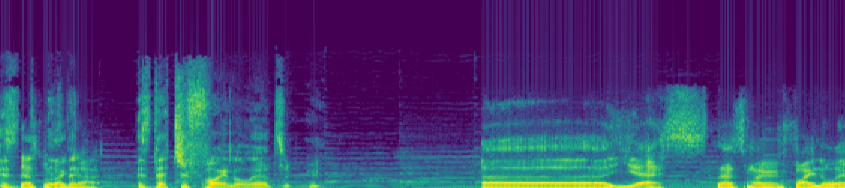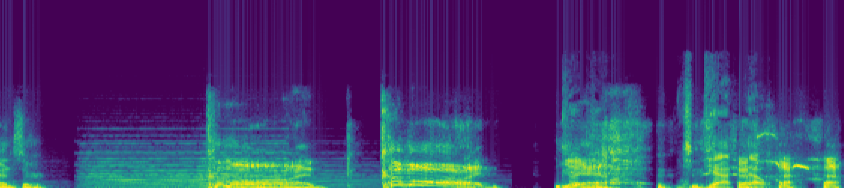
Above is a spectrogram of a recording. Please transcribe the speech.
is, that's what I that, got. Is that your final answer? Uh, yes, that's my final answer. Come on, come on. Good yeah, you got that one.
